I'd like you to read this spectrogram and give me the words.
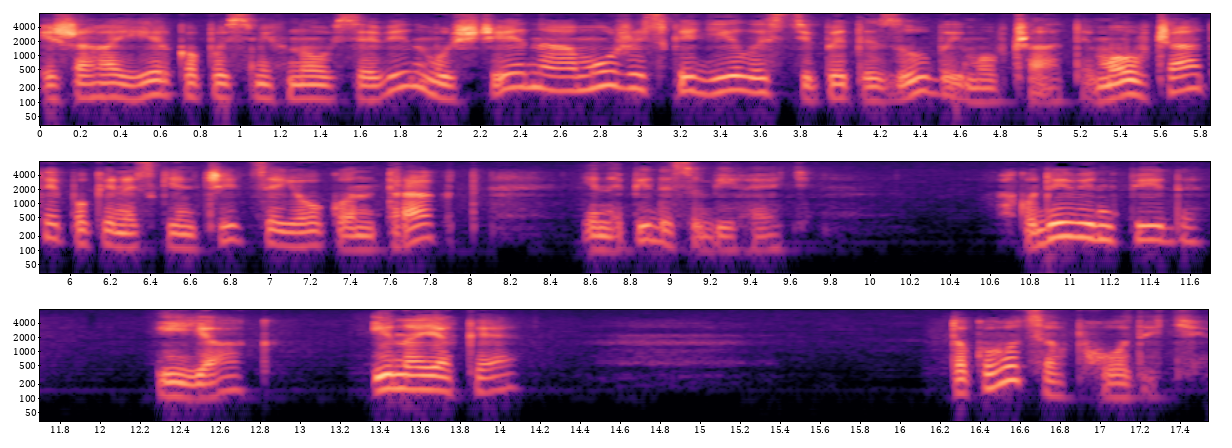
і Шагай гірко посміхнувся, він мужчина, а мужицьке діло стіпити зуби й мовчати, мовчати, поки не скінчиться його контракт і не піде собі геть. А куди він піде? І як? І на яке? То кого це обходить?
